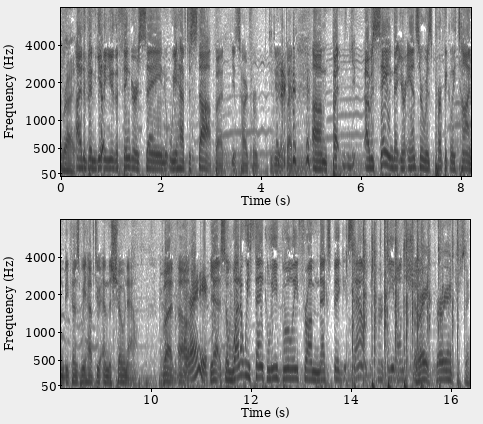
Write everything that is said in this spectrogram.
Right. I'd have been giving you the fingers saying we have to stop, but it's hard for to do that. But um, but y- I was saying that your answer was perfectly timed because we have to end the show now. But uh, Alrighty. yeah. So why don't we thank Liv Buli from Next Big Sound for being on the show? Great, very interesting.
